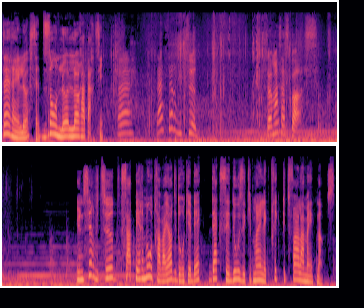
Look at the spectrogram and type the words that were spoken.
terrain-là, cette zone-là leur appartient. Euh, la servitude. Comment ça se passe? Une servitude, ça permet aux travailleurs d'Hydro-Québec d'accéder aux équipements électriques puis de faire la maintenance.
